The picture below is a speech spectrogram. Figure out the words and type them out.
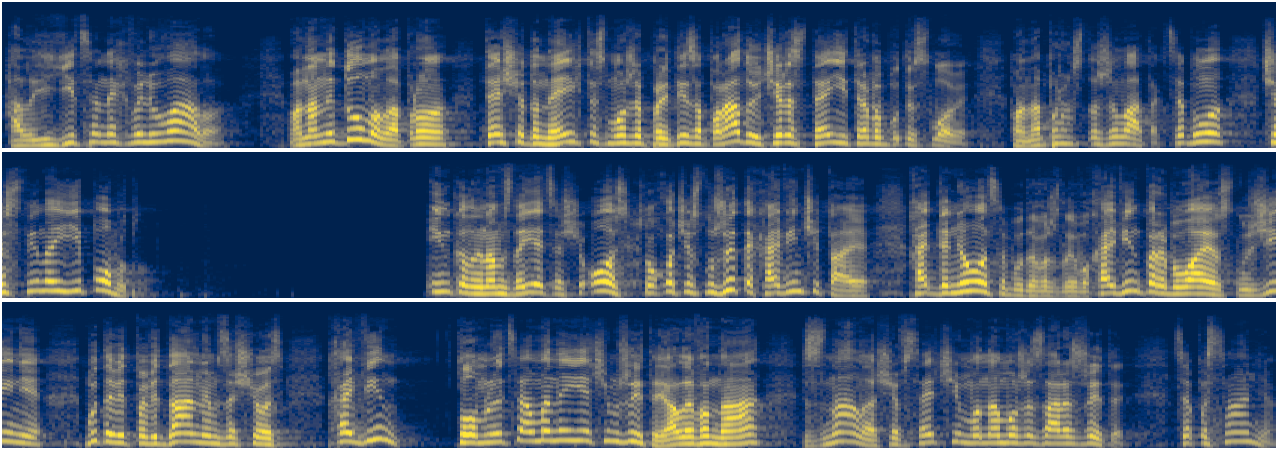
Але її це не хвилювало. Вона не думала про те, що до неї хтось може прийти за порадою, через те їй треба бути в слові. Вона просто жила так. Це була частина її побуту. Інколи нам здається, що ось хто хоче служити, хай він читає, хай для нього це буде важливо, хай він перебуває в служінні, бути відповідальним за щось. Хай він втомлюється, а в мене є чим жити. Але вона знала, що все, чим вона може зараз жити, це писання.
